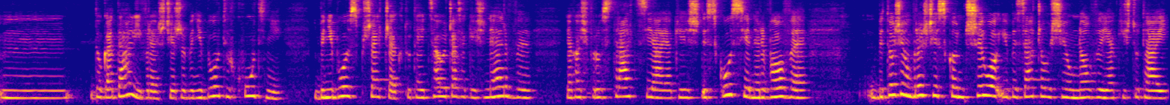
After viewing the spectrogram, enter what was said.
mm, dogadali wreszcie, żeby nie było tych kłótni, by nie było sprzeczek, tutaj cały czas jakieś nerwy, jakaś frustracja, jakieś dyskusje nerwowe, by to się wreszcie skończyło i by zaczął się nowy jakiś tutaj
